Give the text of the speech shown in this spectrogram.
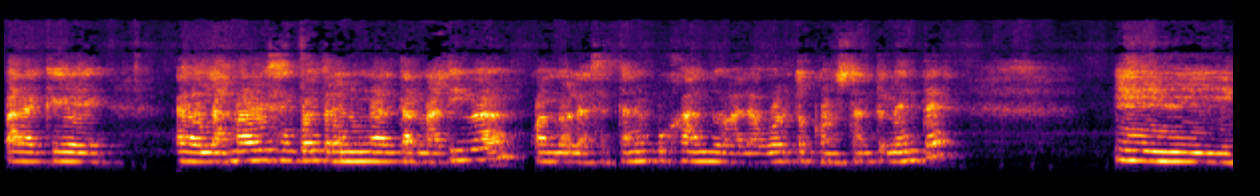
para que eh, las madres encuentren una alternativa cuando las están empujando al aborto constantemente y,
